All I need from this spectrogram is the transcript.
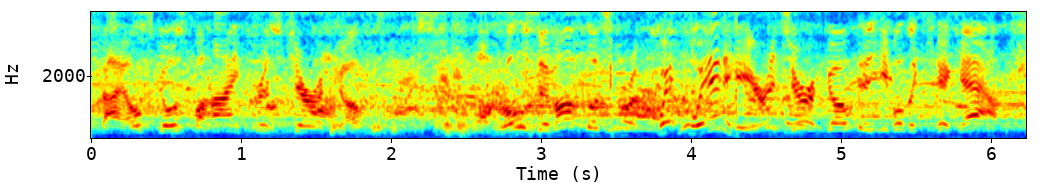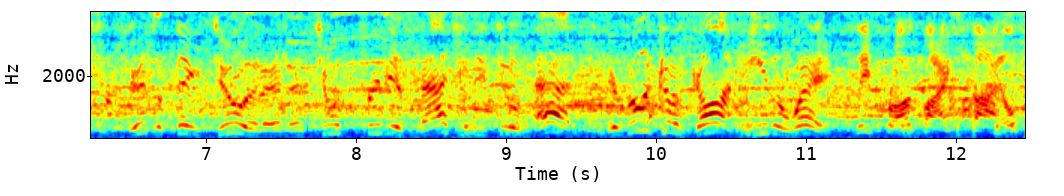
Styles goes behind Chris Jericho. Rolls him up, looks for a quick win here, and Jericho able to kick out. Here's the thing, too, and, and, and two of the previous matches these two have had, it really could have gone either way. Leapfrog by Styles.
